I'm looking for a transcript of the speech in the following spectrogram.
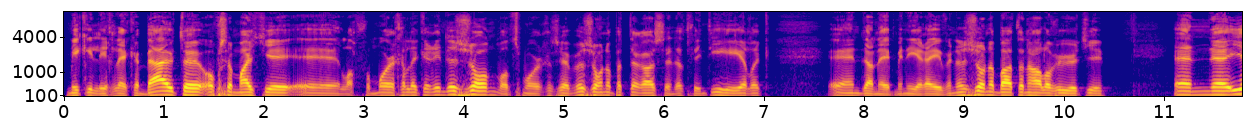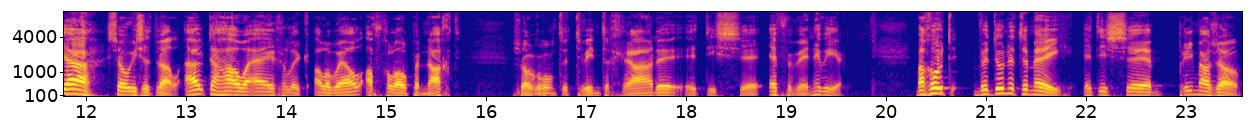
Mickey ligt lekker buiten op zijn matje. Uh, lag vanmorgen lekker in de zon. Want s morgens hebben we zon op het terras. En dat vindt hij heerlijk. En dan heeft meneer even een zonnebad een half uurtje. En ja, zo is het wel. Uit te houden eigenlijk. Alhoewel, afgelopen nacht zo rond de 20 graden. Het is uh, even wennen weer. Maar goed, we doen het ermee. Het is uh, prima zo.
